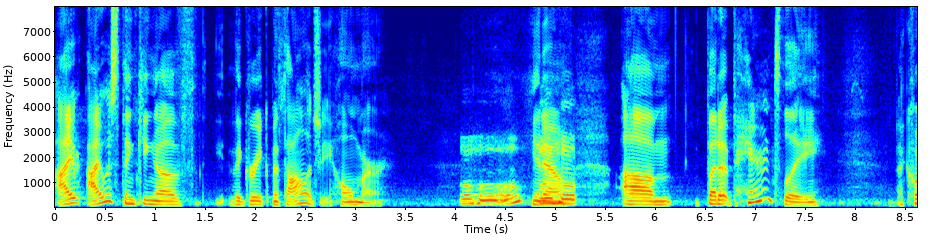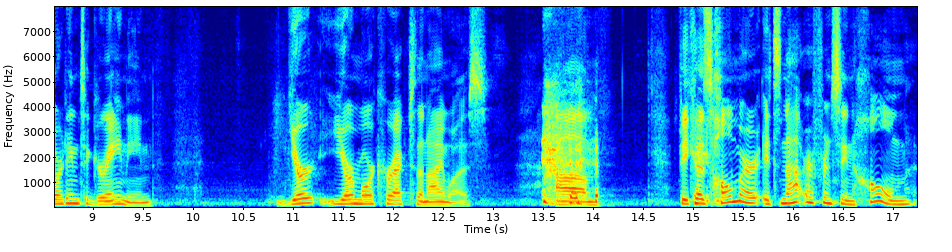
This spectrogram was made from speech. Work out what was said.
I I was thinking of the Greek mythology, Homer. Mm-hmm. You know, mm-hmm. um, but apparently, according to Groening, you're you're more correct than I was, um, because Homer it's not referencing home,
